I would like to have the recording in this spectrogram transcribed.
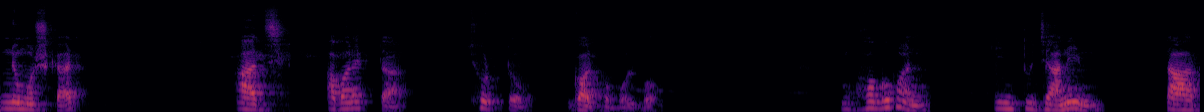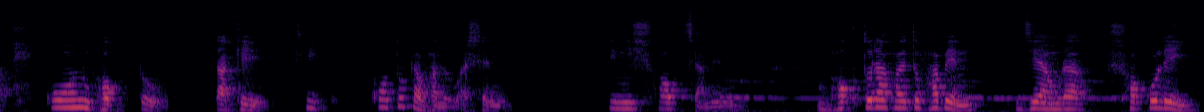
নমস্কার। আজ আবার একটা ছোট্ট গল্প বলব। ভগবান কিন্তু জানেন তার কোন ভক্ত তাকে ঠিক কতটা ভালোবাসেন। তিনি সব জানেন। ভক্তরা হয়তো ভাবেন যে আমরা সকলেই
